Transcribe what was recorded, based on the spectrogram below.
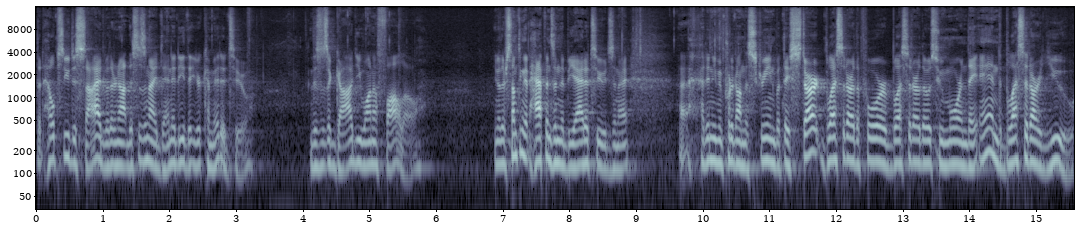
that helps you decide whether or not this is an identity that you're committed to. This is a God you want to follow. You know, there's something that happens in the Beatitudes, and I, I didn't even put it on the screen, but they start, Blessed are the poor, blessed are those who mourn. They end, Blessed are you.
